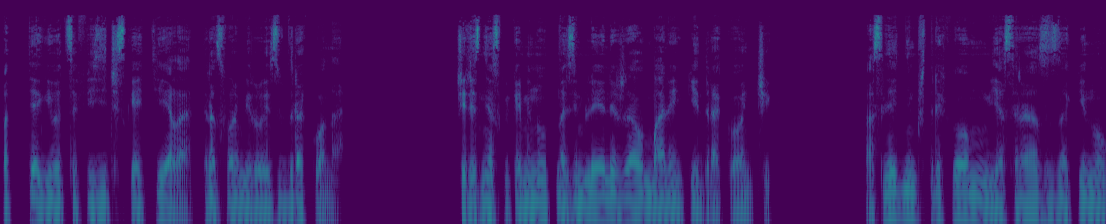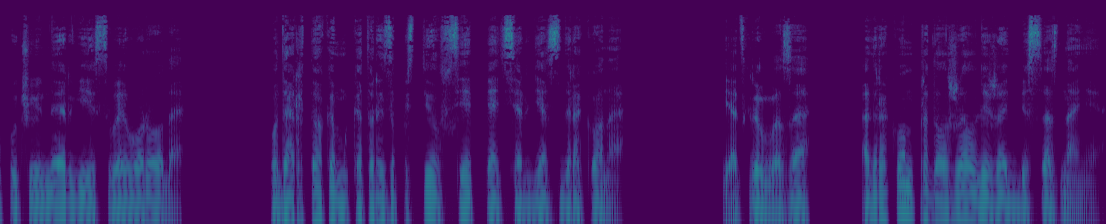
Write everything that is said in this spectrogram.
подтягиваться физическое тело, трансформируясь в дракона. Через несколько минут на земле лежал маленький дракончик, Последним штрихом я сразу закинул кучу энергии своего рода. Удар током, который запустил все пять сердец дракона. Я открыл глаза, а дракон продолжал лежать без сознания.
